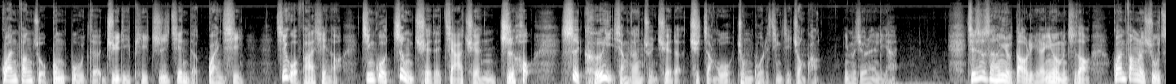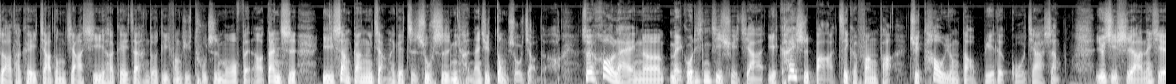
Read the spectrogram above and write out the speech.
官方所公布的 GDP 之间的关系，结果发现啊，经过正确的加权之后，是可以相当准确的去掌握中国的经济状况。你们觉得很厉害？其实是很有道理的，因为我们知道官方的数字啊，它可以加东加西，它可以在很多地方去涂脂抹粉啊。但是以上刚刚讲那个指数是你很难去动手脚的啊。所以后来呢，美国的经济学家也开始把这个方法去套用到别的国家上，尤其是啊那些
